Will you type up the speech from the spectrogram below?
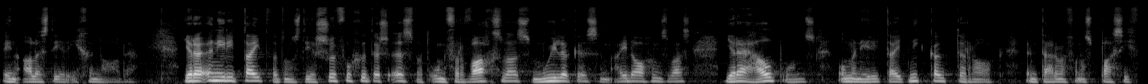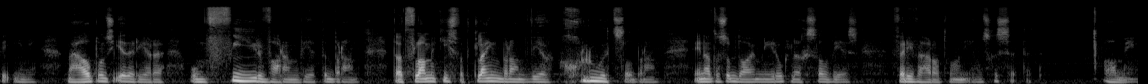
en alles deur u genade. Here in hierdie tyd wat ons deur soveel goeters is wat onverwags was, moeilik is en uitdagings was, Here help ons om in hierdie tyd nie koud te raak in terme van ons passie vir U nie, maar help ons eerder Here om vuur warm weer te brand, dat vlammetjies wat klein brand weer groot sal brand en dat ons op daai manier ook lig sal wees vir die wêreld waarin U ons gesit het. Amen.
